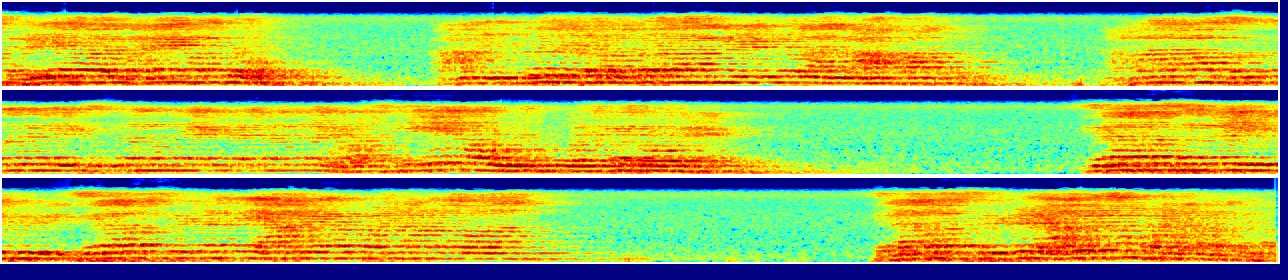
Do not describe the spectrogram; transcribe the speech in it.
ಸ್ಥಳೀಯ ಮನೆ ಮತ್ತು ಆ ಇಬ್ಬರಿಗೆ ಮತದಾನ ಹೇಳಿದ್ರು ನಾನು ಮಾತು. ನಮ್ಮ ನಮ್ಮ ಸುತ್ತದಲ್ಲಿ ಸುತ್ತಮುತ್ತ ವ್ಯವಸ್ಥೆಯೇ ನಾವು ಒಳಗೆ ಹೋಗ್ಬೇಕು. ಸಿಲೆಬಸ್ ಅಂದ್ರೆ ಇಟ್ಬಿಡಿ ಸಿಲೆಬಸ್ ಬಿಟ್ಟಂತೆ ಯಾವ್ಯಾವ ಪಾಠ ಮಾಡಲ್ಲ ಸಿಲೆಬಸ್ ಬಿಟ್ಟರೆ ಯಾವ್ಯಾವ ಪಾಠ ಮಾಡೋದಿಲ್ಲ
